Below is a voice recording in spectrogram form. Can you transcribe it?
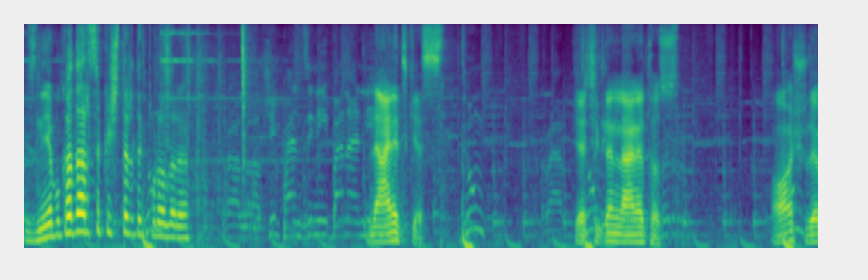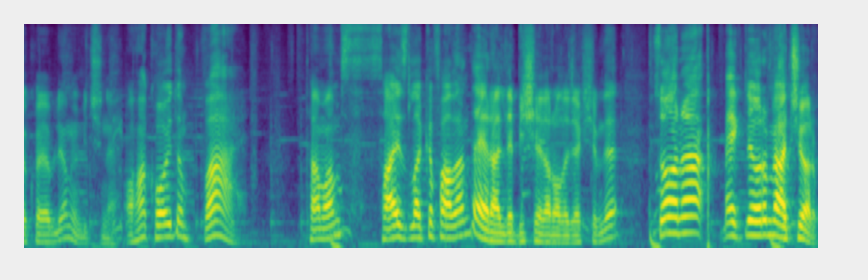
Biz niye bu kadar sıkıştırdık buraları? Lanet gelsin. Gerçekten lanet olsun. Aa şuraya koyabiliyor muyum içine? Aha koydum. Vay. Tamam size lock'ı falan da herhalde bir şeyler olacak şimdi. Sonra bekliyorum ve açıyorum.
